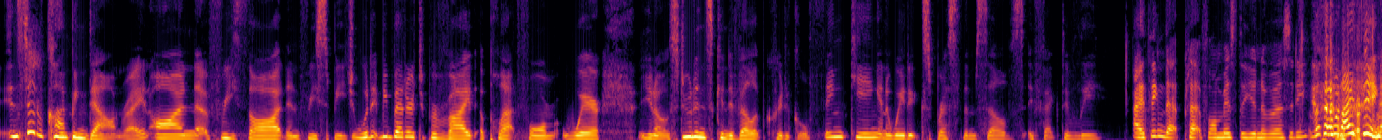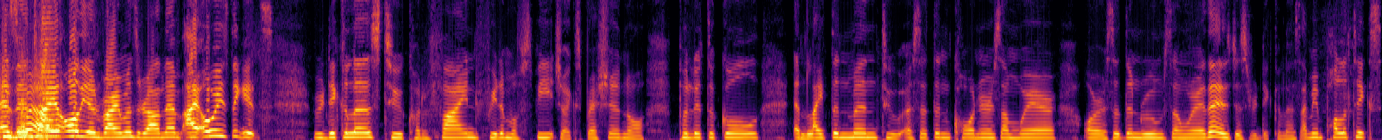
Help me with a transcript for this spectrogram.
instead of clamping down, right, on free thought and free speech, would it be better to provide a platform where, you know, students can develop critical thinking and a way to express themselves effectively? I think that platform is the university. That's what I think and as the well. entire all the environments around them. I always think it's ridiculous to confine freedom of speech or expression or political enlightenment to a certain corner somewhere or a certain room somewhere. That is just ridiculous. I mean, politics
